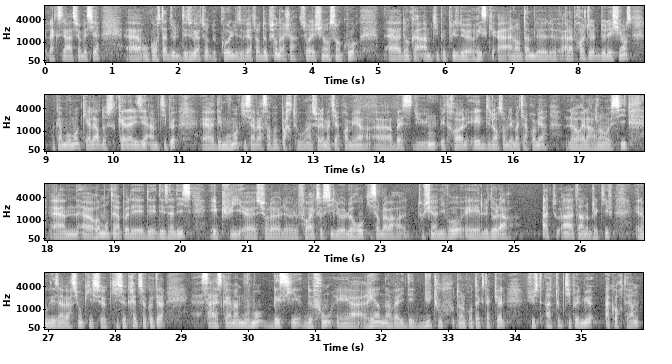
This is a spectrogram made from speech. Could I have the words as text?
l'accélération baissière. Euh, on constate des ouvertures de call, des ouvertures d'options d'achat sur l'échéance en cours, euh, donc un, petit peu plus de risque à, l'entame, de, à l'approche de, l'échéance. Donc un mouvement qui a l'air de se canaliser un petit peu, euh, des mouvements qui s'inversent un peu partout hein, sur les matières premières, baisse du, mm. pétrole et de l'ensemble des matières premières, l'or et l'argent aussi, remonter un peu des, indices, et puis sur le, le forex aussi, l'euro qui semble avoir touché un niveau et le dollar a, atteint un objectif, et donc des inversions qui se, créent de ce côté-là. Ça reste quand même un mouvement baissier de fond et euh, rien d'invalidé du tout dans le contexte actuel, juste un tout petit peu de mieux à court terme.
